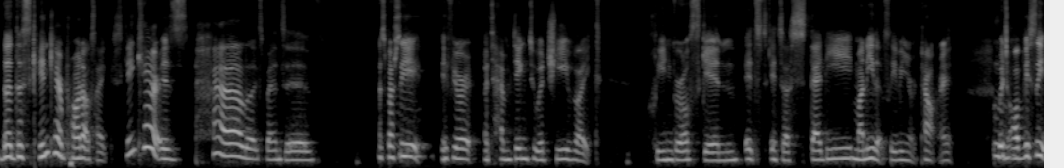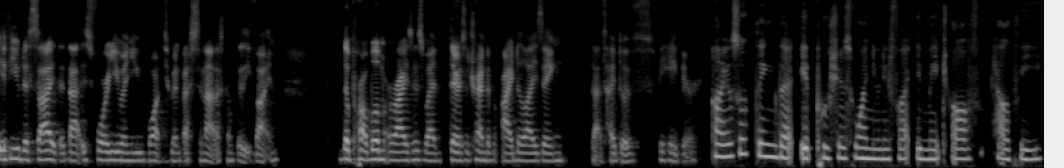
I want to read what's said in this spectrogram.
the the skincare products. Like skincare is hella expensive, especially if you're attempting to achieve like clean girl skin. It's it's a steady money that's leaving your account, right? which Mm. obviously if you decide that that is for you and you want to invest in that that's completely fine the problem arises when there's a trend of idolizing that type of behavior I also think that it pushes one unified image of healthy.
